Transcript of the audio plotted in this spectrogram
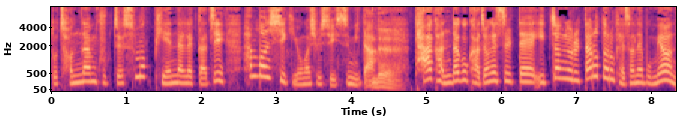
또 전남 국제 수묵 비엔날레까지 한 번씩 이용하실 수 있습니다. 네. 다 간다고 가정했을 때 입장료를 따로따로 계산해 보면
